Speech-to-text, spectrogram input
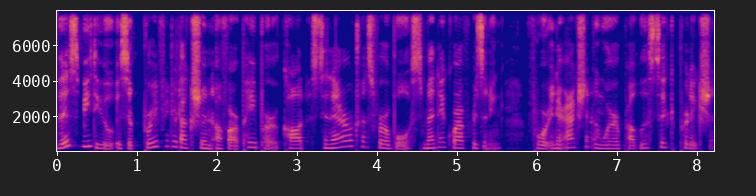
This video is a brief introduction of our paper called Scenario Transferable Semantic Graph Reasoning for Interaction-Aware Probabilistic Prediction.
